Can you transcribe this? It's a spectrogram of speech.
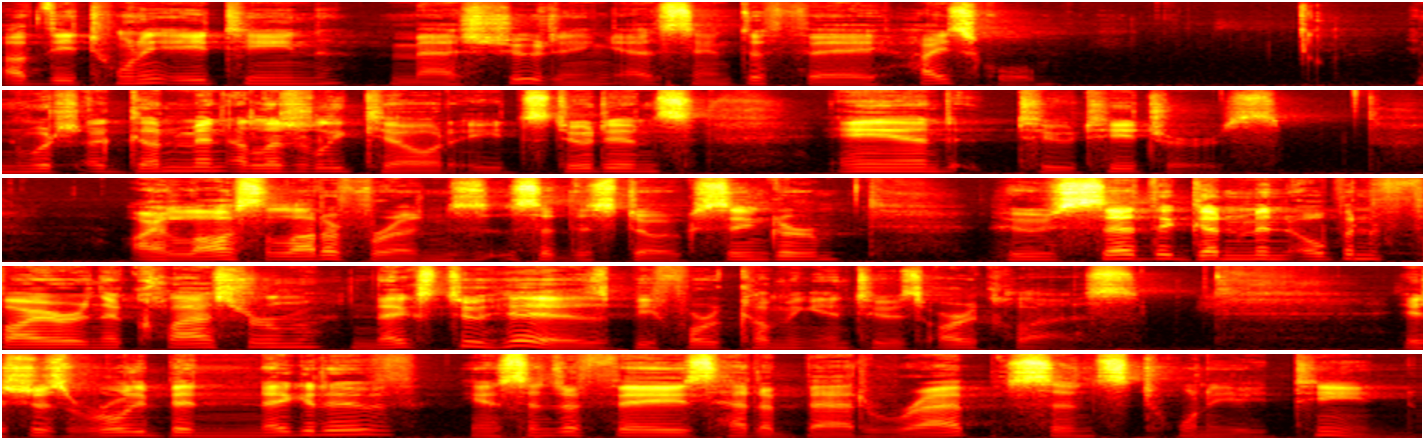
of the 2018 mass shooting at Santa Fe High School, in which a gunman allegedly killed eight students and two teachers. I lost a lot of friends, said the Stoic singer, who said the gunman opened fire in the classroom next to his before coming into his art class. It's just really been negative, and Santa Fe's had a bad rap since 2018.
